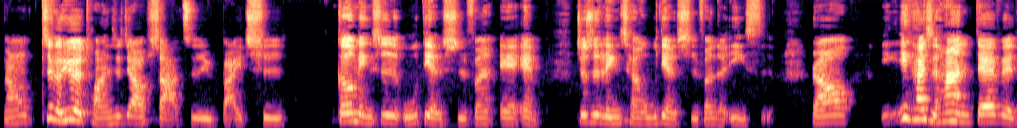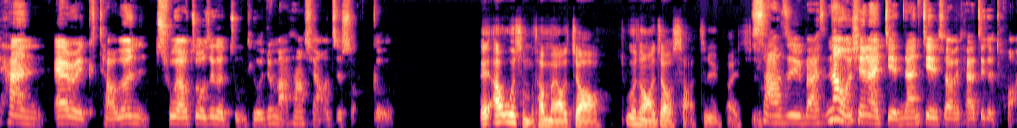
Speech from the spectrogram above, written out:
然后这个乐团是叫傻子与白痴，歌名是五点十分 AM，就是凌晨五点十分的意思。然后一一开始和 David 和 Eric 讨论出要做这个主题，我就马上想要这首歌。哎啊，为什么他们要叫？为什么要叫傻子与白痴？傻子与白痴。那我先来简单介绍一下这个团。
